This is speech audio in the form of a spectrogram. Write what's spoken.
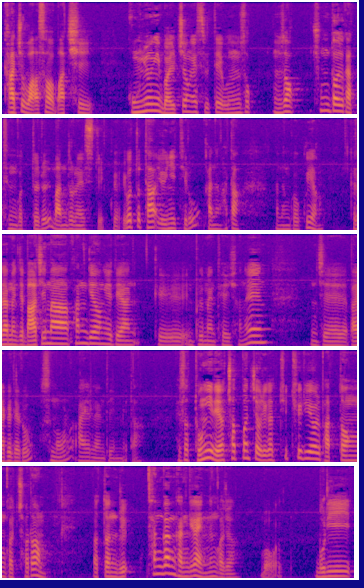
가져와서 마치 공룡이 멀쩡했을 때 운석, 운석 충돌 같은 것들을 만들어낼 수도 있고요. 이것도 다 유니티로 가능하다라는 거고요. 그 다음에 이제 마지막 환경에 대한 그 임플멘테이션은 이제 말 그대로 small island입니다. 그래서 동일해요. 첫 번째 우리가 tutorial 봤던 것처럼 어떤 상관관계가 있는 거죠. 뭐 물이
